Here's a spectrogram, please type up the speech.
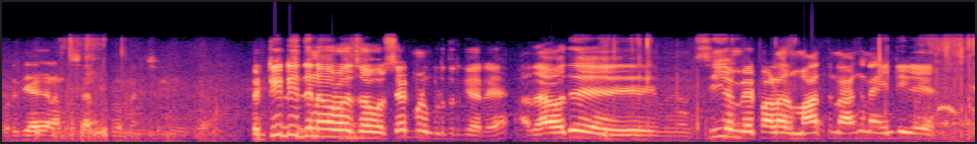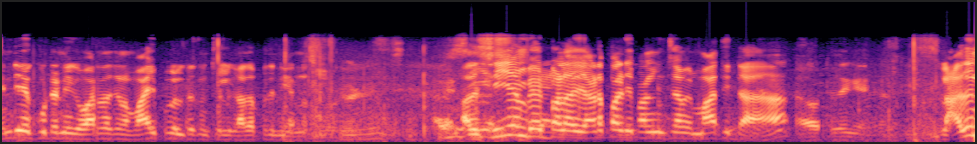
உறுதியாக நம்ம சந்திப்போம் என்று சொல்லியிருக்கோம். இப்ப டிடி தினகரன் ஒரு- ஸ்டேட்மெண்ட் கொடுத்திருக்காரு. அதாவது சிஎம் வேட்பாளர் மாத்தினாங்க. நான் இந்திய இந்திய கூட்டணிக்கு வர்றதுக்கான வாய்ப்புகள் இருக்குன்னு சொல்லி அதை பத்தி நீங்க என்ன சொல்றீங்க? அது சிஎம் வேட்பாளர் எடப்பாடி பழனிசாமி இல்ல, அது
